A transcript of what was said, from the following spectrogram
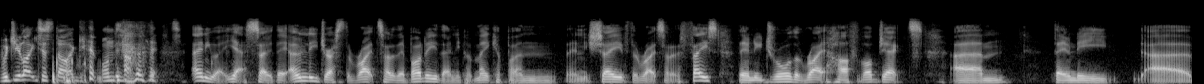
Would you like to start again on that anyway, yeah. So they only dress the right side of their body. They only put makeup on. They only shave the right side of the face. They only draw the right half of objects. Um, they only, uh,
